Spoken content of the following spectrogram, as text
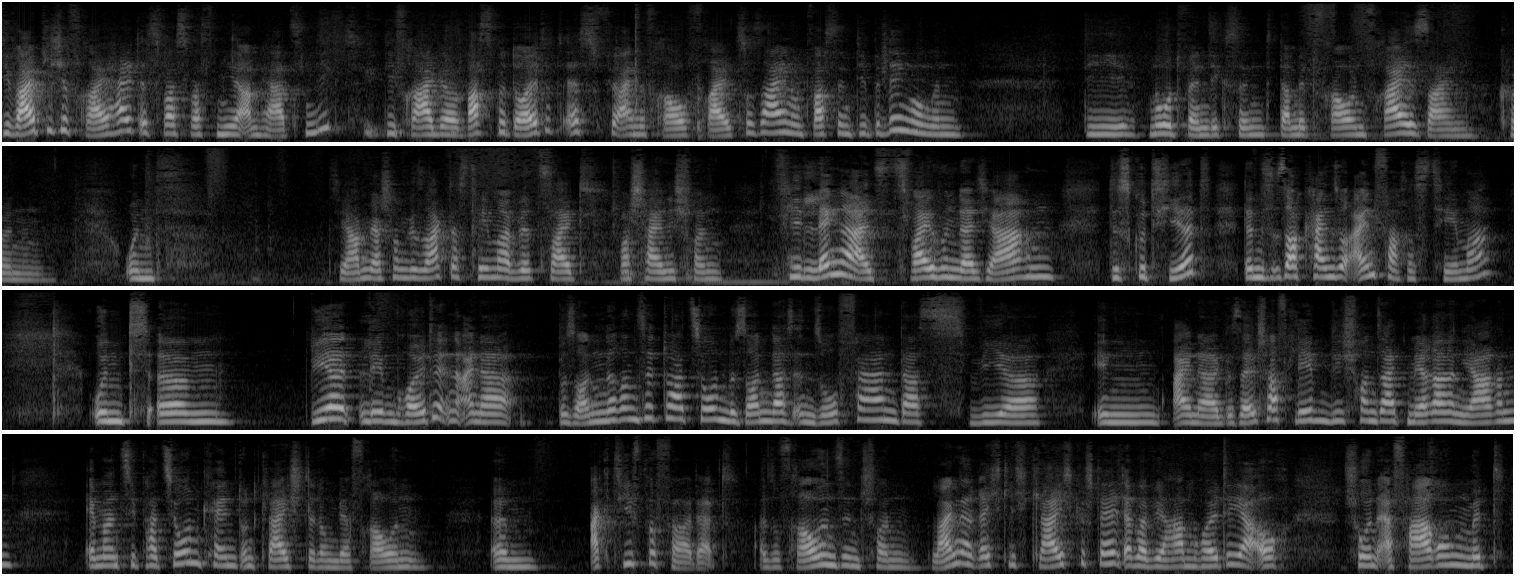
die weibliche Freiheit ist was, was mir am Herzen liegt. Die Frage, was bedeutet es für eine Frau frei zu sein und was sind die Bedingungen, die notwendig sind, damit Frauen frei sein können. Und Sie haben ja schon gesagt, das Thema wird seit wahrscheinlich schon viel länger als 200 Jahren diskutiert, denn es ist auch kein so einfaches Thema. Und ähm, wir leben heute in einer besonderen Situation, besonders insofern, dass wir in einer Gesellschaft leben, die schon seit mehreren Jahren Emanzipation kennt und Gleichstellung der Frauen ähm, aktiv befördert. Also Frauen sind schon lange rechtlich gleichgestellt, aber wir haben heute ja auch schon Erfahrungen mit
